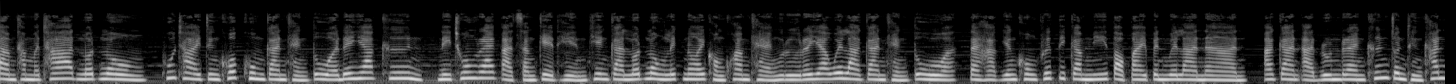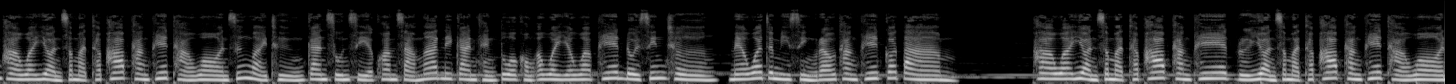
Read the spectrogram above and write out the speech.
ตามธรรมชาติลดลง ผู้ชายจึงควบคุมการแข็งตัวได้ยากขึ้น ในช่วงแรกอาจสังเกตเห็นเพียงการลดลงเล็กน้อยของความแข็งหรือระยะเวลาการแข็งตัว แต่หากยังคงพฤติกรรมนี้ต่อไปเป็นเวลานาน อาการอาจรุนแรงขึ้นจนถึงขั้นภาวะหย่อนสมรรถภาพทางเพศถาวร ซึ่งหมายถึงการสูญเสียความสามารถในการแข็งตัวของอวัยวะเพศโดยสิ้นเชิง แม้ว่าจะมีสิ่งเร้าทางเพศก็ตาม ภาวะหย่อนสมรรถภาพทางเพศ หรือหย่อนสมรรถภาพทางเพศถาวร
